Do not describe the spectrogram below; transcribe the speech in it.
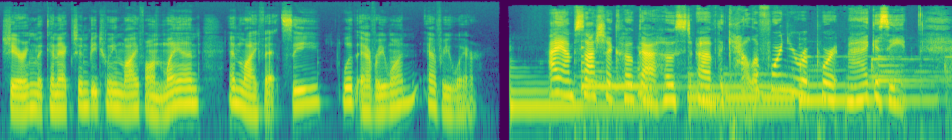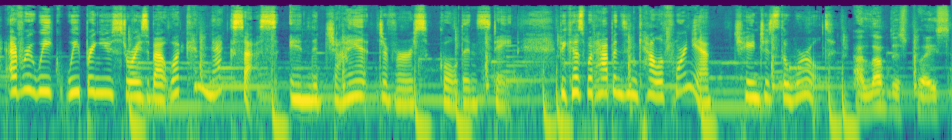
sharing the connection between life on land and life at sea with everyone, everywhere. Hi, I'm Sasha Khokha, host of the California Report magazine. Every week, we bring you stories about what connects us in the giant, diverse Golden State. Because what happens in California changes the world. I love this place.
